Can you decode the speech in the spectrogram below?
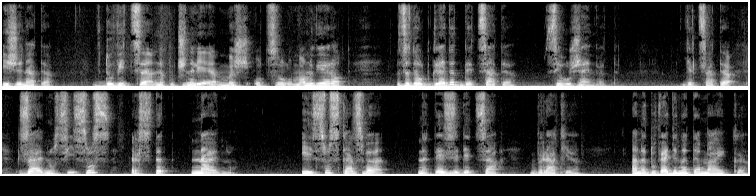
и жената, вдовица на починалия мъж от Соломоновия род, за да отгледат децата, се оженват. Децата заедно с Исус растат наедно. Исус казва на тези деца братя, а на доведената майка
